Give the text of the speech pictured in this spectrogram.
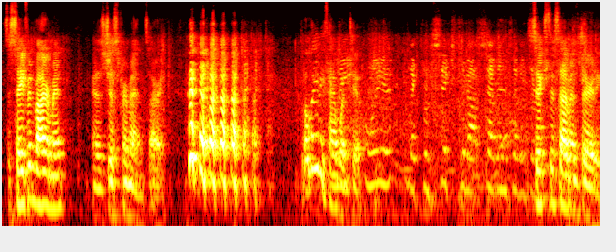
It's a safe environment, and it's just for men. Sorry. the ladies have one too. Only like from six to about seven, seven thirty. Six to seven thirty.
